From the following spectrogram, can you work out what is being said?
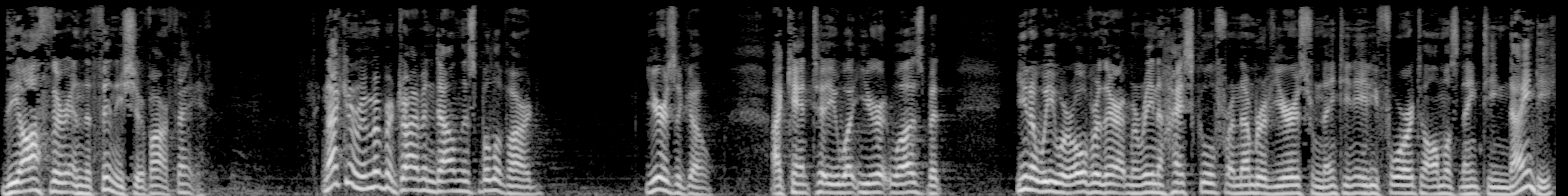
the author and the finisher of our faith. And I can remember driving down this boulevard years ago. I can't tell you what year it was, but you know, we were over there at Marina High School for a number of years from 1984 to almost 1990.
